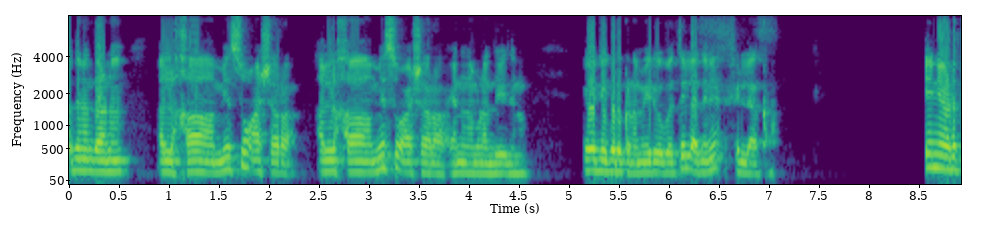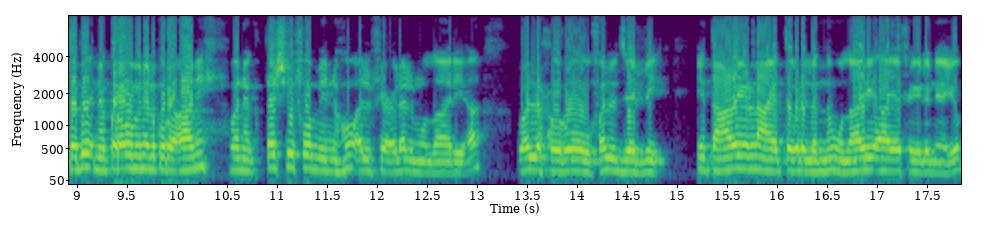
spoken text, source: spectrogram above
അതിനെന്താണ്? അൽ ഹാമിസു അഷറ. അൽ ഹാമിസു അഷറ എന്ന് നമ്മൾ എന്ത് ചെയ്യണം എഴുതി കൊടുക്കണം. ഈ രൂപത്തിൽ അതിനെ ഫില്ലാക്കണം ഇനി അടുത്തത് നക്റഉ മിനൽ ഖുർആനി. വനക്തഷിഫു മിൻഹു അൽ ഫിഅൽ അൽ മുദാരിഅ വൽ ഹുറൂഫ് അൽ ജർരി ഈ താഴെയുള്ള ആയത്തുകളിൽ നിന്ന് മുദാരി ആയ ഫീലിനെയും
